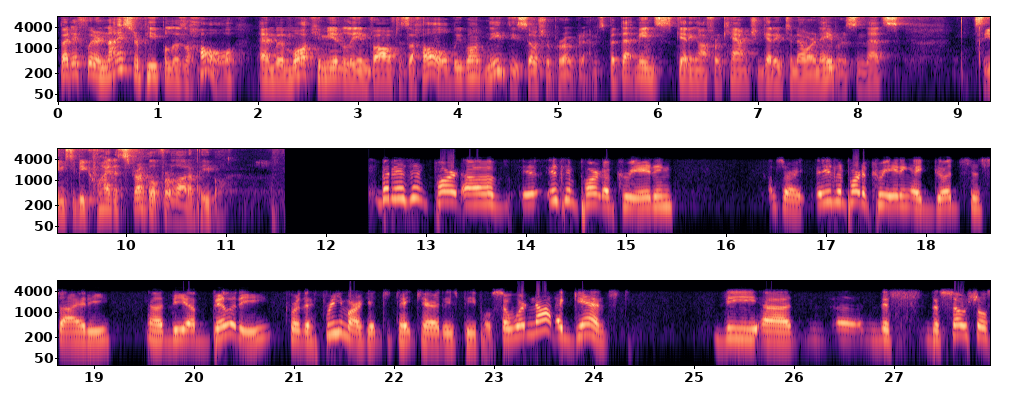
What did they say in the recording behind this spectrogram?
But if we're nicer people as a whole and we're more communally involved as a whole, we won't need these social programs. But that means getting off our couch and getting to know our neighbors, and that's seems to be quite a struggle for a lot of people. But isn't part of isn't part of creating? I'm sorry. Isn't part of creating a good society uh, the ability for the free market to take care of these people? So we're not against the uh, uh, this the social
